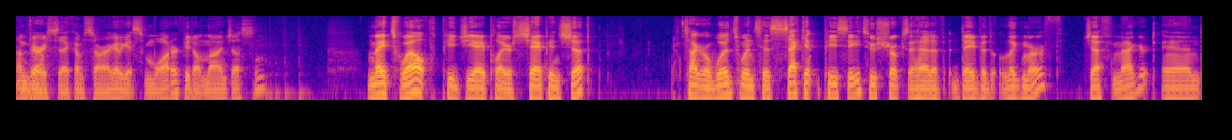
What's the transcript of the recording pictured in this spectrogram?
I'm very sick. I'm sorry. I got to get some water if you don't mind, Justin. May 12th, PGA Players Championship. Tiger Woods wins his second PC, two strokes ahead of David Lingmerth, Jeff Maggert, and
